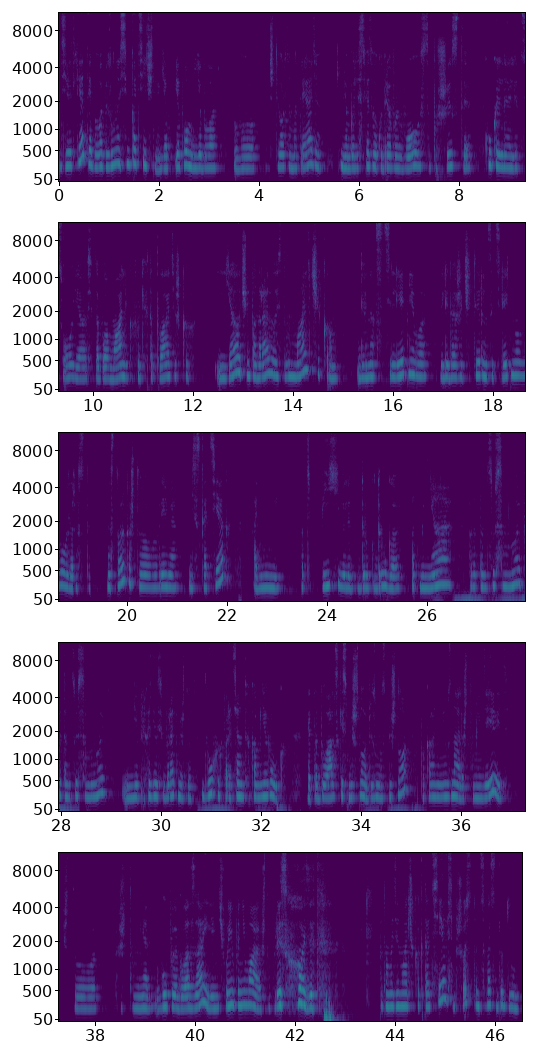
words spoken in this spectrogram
Девять лет я была безумно симпатичной. Я, я помню, я была в четвертом отряде. У меня были светлые кудрявые волосы, пушистые, кукольное лицо. Я всегда была маленькая в каких-то платьишках. И я очень понравилась двум мальчикам 12-летнего или даже 14-летнего возраста. Настолько, что во время дискотек они отпихивали друг друга от меня, потанцуй со мной, потанцуй со мной мне приходилось выбирать между двух их протянутых ко мне рук. Это было адски смешно, безумно смешно, пока они не узнали, что мне девять, что, что у меня глупые глаза, и я ничего не понимаю, что происходит. Потом один мальчик как-то отсеялся, пришлось танцевать с другим.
